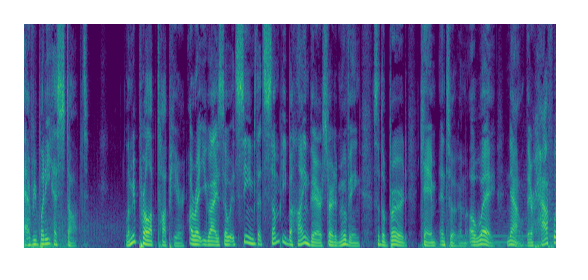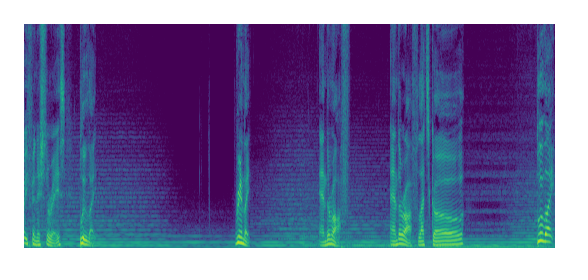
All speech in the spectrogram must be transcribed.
Everybody has stopped. Let me pearl up top here. All right, you guys, so it seems that somebody behind there started moving, so the bird came and took him away. Now, they're halfway finished the race. Blue light. Green light. And they're off. And they're off. Let's go. Blue light.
